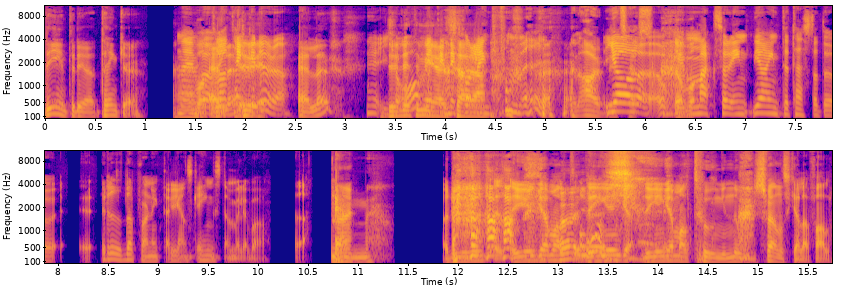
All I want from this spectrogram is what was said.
Det är inte det jag tänker. Nej, vad- vad tänker du då? Eller? jag vet inte, kolla inte på mig. En Jag och Max har, in, jag har inte testat att rida på den italienska hingsten vill jag bara säga. Än. Det är ju ingen, gammal, det är ingen, det är ingen gammal tung nordsvensk i alla fall.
